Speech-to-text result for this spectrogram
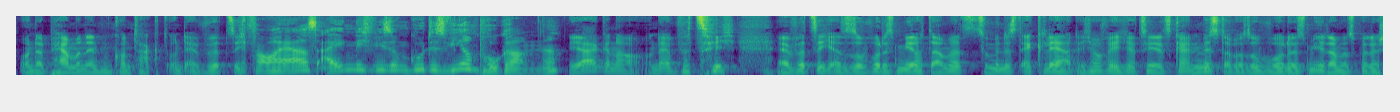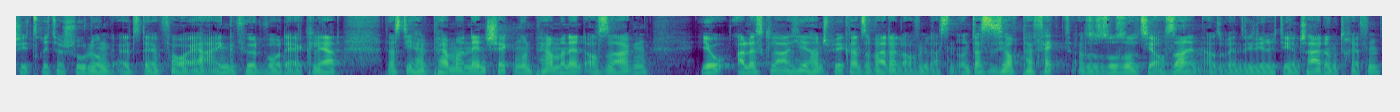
und hat permanenten Kontakt und er wird sich. Der VHR ist eigentlich wie so ein gutes Virenprogramm, ne? Ja, genau. Und er wird sich, er wird sich, also so wurde es mir auch damals zumindest erklärt. Ich hoffe, ich erzähle jetzt keinen Mist, aber so wurde es mir damals bei der Schiedsrichterschulung, als der VHR eingeführt wurde, erklärt, dass die halt permanent checken und permanent auch sagen, jo, alles klar, hier Handspiel kannst du weiterlaufen lassen. Und das ist ja auch perfekt. Also so soll es ja auch sein. Also wenn sie die richtige Entscheidung treffen,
